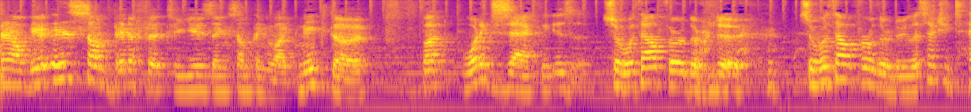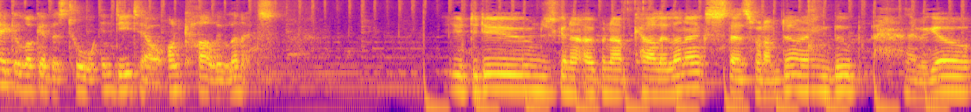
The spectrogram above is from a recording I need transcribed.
Now, there is some benefit to using something like Nikto, But what exactly is it? So without further ado, so without further ado, let's actually take a look at this tool in detail on Kali Linux. Do do do. I'm just gonna open up Kali Linux. That's what I'm doing. Boop. There we go.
